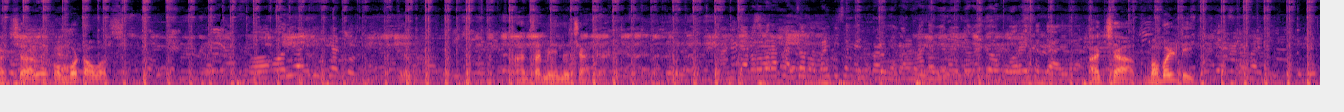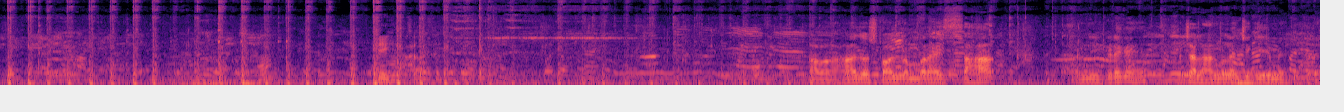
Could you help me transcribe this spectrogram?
अच्छा कोंबो टॉवर्स अ, ओरिओ आणि बिस्किट करून आमचा मेनू चार्ट आहे. आणि त्याबरोबर खालचा बबल टीचा मेनू काढून द्या कारण हा नवीन आयटम आहे जो पोराही सध्या आलेला आहे. अच्छा bubble tea Yes, bubble tea ठीक आहे चालेल. हा बघा हा जो स्टॉल नंबर आहे सहा. आणि इकडे काय आहे? अच्छा लहान मुलांची गेम आहे इकडे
